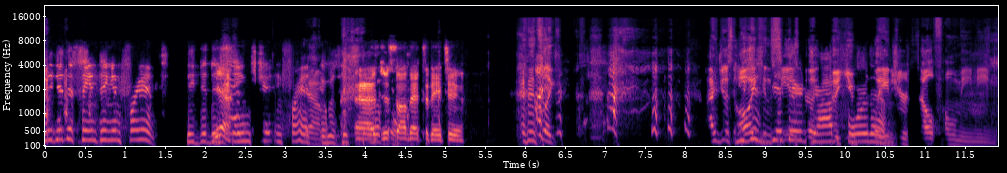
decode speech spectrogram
They did the same thing in France. They did the Yeah. same shit in France. Yeah. It was Uh, I just saw that today too. and it's like I just You all I can did see their is the, job the you for them. played yourself homie meme.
